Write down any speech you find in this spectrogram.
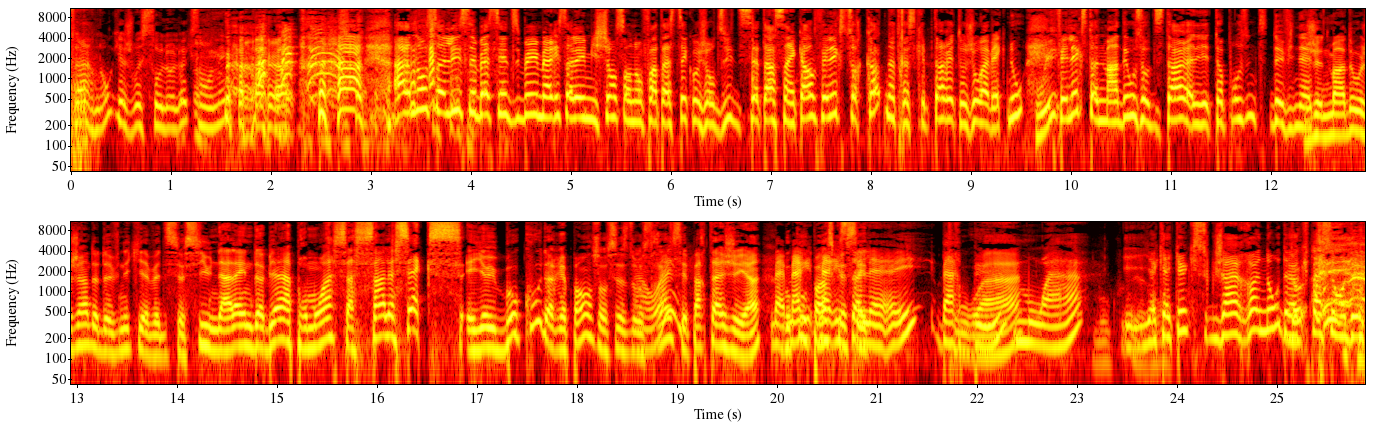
C'est Arnaud qui a joué ce solo-là qui sont nés. Arnaud Soli, Sébastien Dubé et Marie-Soleil Michon sont nos fantastiques aujourd'hui, 17h50. Félix Turcotte, notre scripteur, est toujours avec nous. Oui. Félix, t'as demandé aux auditeurs, t'as posé une petite devinette. J'ai demandé aux gens de deviner qui avait dit ceci. Une haleine de bière, pour moi, ça sent le sexe. Et il y a eu beaucoup de réponses au 6 12 Ah 13 ouais? C'est partagé, hein? Ben, beaucoup Marie- pensent que c'est... Marie-Soleil, Barbu, Toi. moi. Il y a quelqu'un qui suggère Renault de Occupation Double.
